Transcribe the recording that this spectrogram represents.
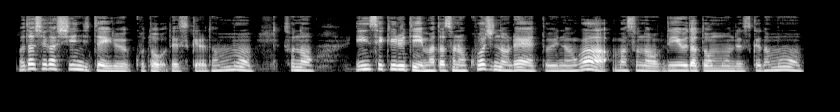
私が信じていることですけれども、そのインセキュリティ、またその孤児の例というのが、まあ、その理由だと思うんですけども、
